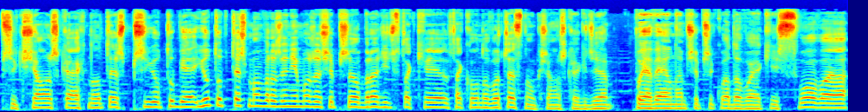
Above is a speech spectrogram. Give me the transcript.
przy książkach, no też przy YouTubie. YouTube też mam wrażenie może się przeobrazić w, takie, w taką nowoczesną książkę, gdzie pojawiają nam się przykładowo jakieś słowa,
